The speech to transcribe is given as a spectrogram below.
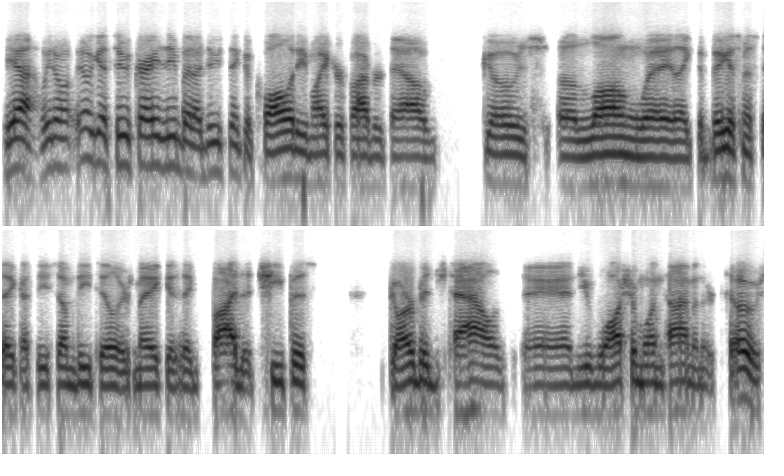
yeah, we don't we don't get too crazy, but I do think a quality microfiber towel goes a long way. Like the biggest mistake I see some detailers make is they buy the cheapest garbage towels and you wash them one time and they're toast.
